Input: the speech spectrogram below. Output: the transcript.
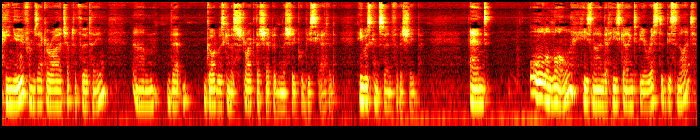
He knew from Zechariah chapter 13 um, that God was going to strike the shepherd and the sheep would be scattered. He was concerned for the sheep. And all along, he's known that he's going to be arrested this night.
